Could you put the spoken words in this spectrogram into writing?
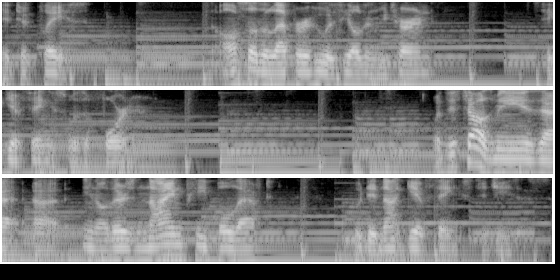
it took place. And also, the leper who was healed in return to give thanks was a foreigner. What this tells me is that, uh, you know, there's nine people left who did not give thanks to Jesus.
